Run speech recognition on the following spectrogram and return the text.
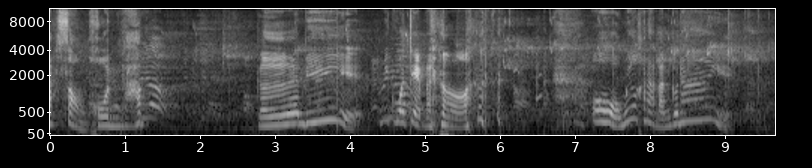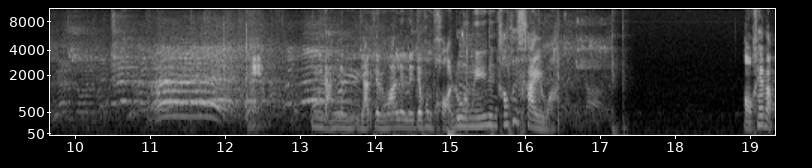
ยัดสองคนครับ เกินพี่ ไม่กลัวเจ็บหนะหรอ โอ้โหไม่ต้องขนาดนั้นก็ได้แจมดังกันยัดกันเป็นว่าเล่นเลยเดี๋ยวผมขอดูตรงนี้นิดนึงเขาคือใครวะออกแค่แบบ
